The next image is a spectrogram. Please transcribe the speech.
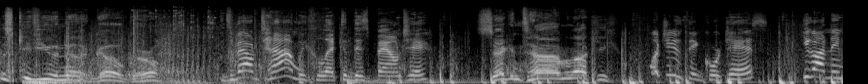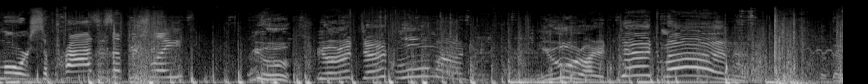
Let's give you another go, girl. It's about time we collected this bounty. Second time lucky. What do you think, Cortez? You got any more surprises up your sleeve? You, you're a dead woman. Are a dead man. But the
